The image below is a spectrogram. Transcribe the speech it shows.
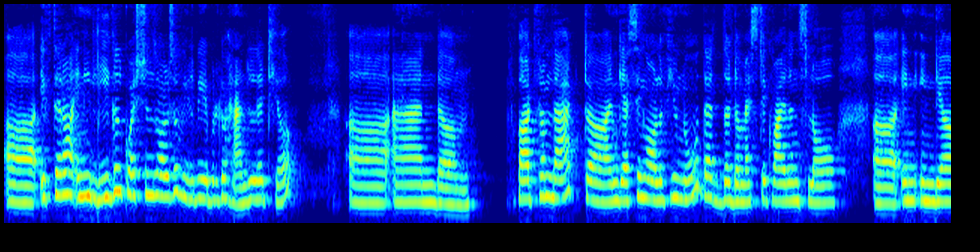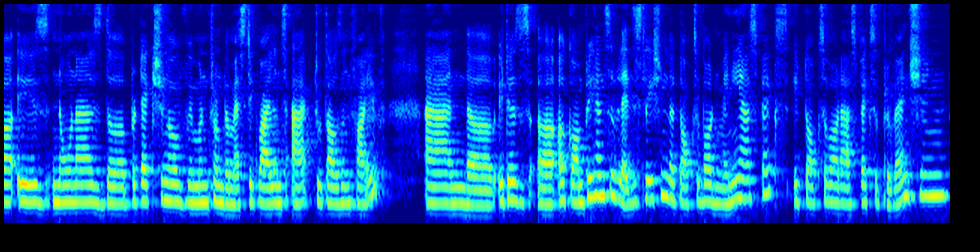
Uh, if there are any legal questions, also we'll be able to handle it here, uh, and. Um, Apart from that, uh, I'm guessing all of you know that the domestic violence law uh, in India is known as the Protection of Women from Domestic Violence Act 2005. And uh, it is uh, a comprehensive legislation that talks about many aspects. It talks about aspects of prevention,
